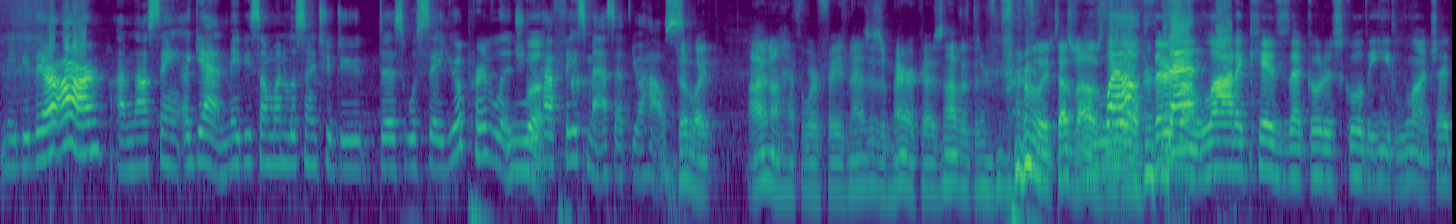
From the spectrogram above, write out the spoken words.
Maybe there are. I'm not saying again. Maybe someone listening to do this will say you're privileged. You have face masks at your house. they're like, I don't have to wear face masks. This is America. It's not that they're privileged. That's what I was. Well, thinking. There's then- a lot of kids that go to school to eat lunch. I,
